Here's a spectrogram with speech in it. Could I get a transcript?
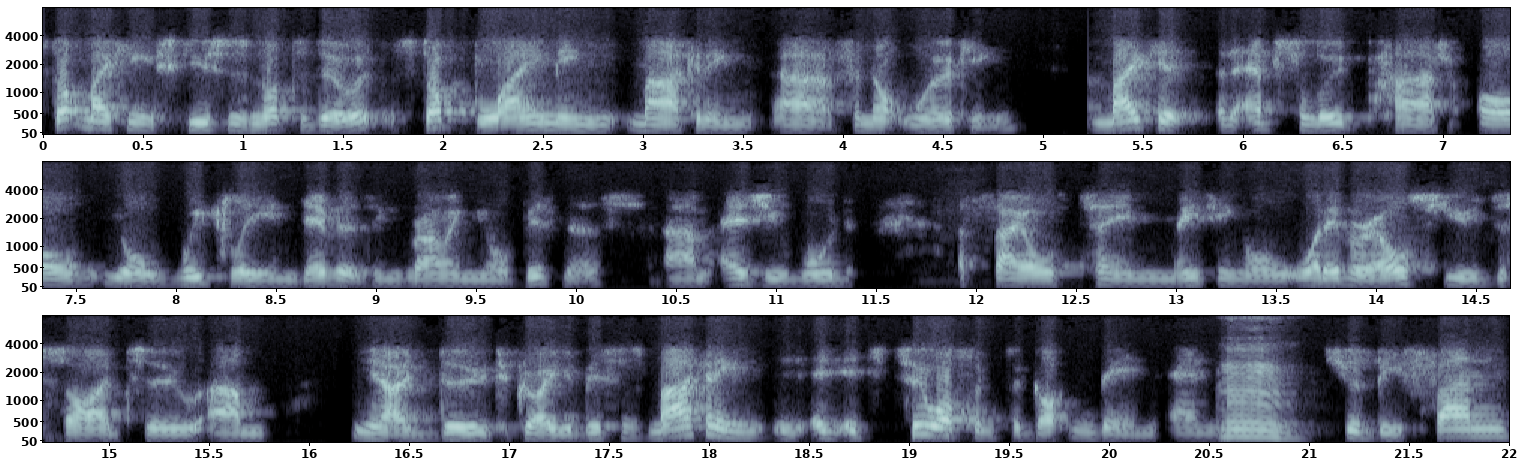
stop making excuses not to do it. Stop blaming marketing uh, for not working. Make it an absolute part of your weekly endeavours in growing your business, um, as you would a sales team meeting or whatever else you decide to, um, you know, do to grow your business. Marketing, it, it's too often forgotten, Ben, and Mm, should be fun,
